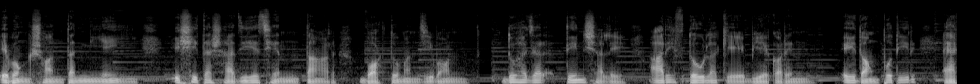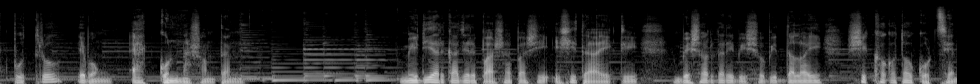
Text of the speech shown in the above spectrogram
এবং সন্তান নিয়েই ঈশিতা সাজিয়েছেন তার বর্তমান জীবন। দু হাজার তিন সালে আরিফ দৌলাকে বিয়ে করেন। এই দম্পতির এক পুত্র এবং এক কন্যা সন্তান। মিডিয়ার কাজের পাশাপাশি ঈশিতা একটি বেসরকারি বিশ্ববিদ্যালয়ে শিক্ষকতাও করছেন।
